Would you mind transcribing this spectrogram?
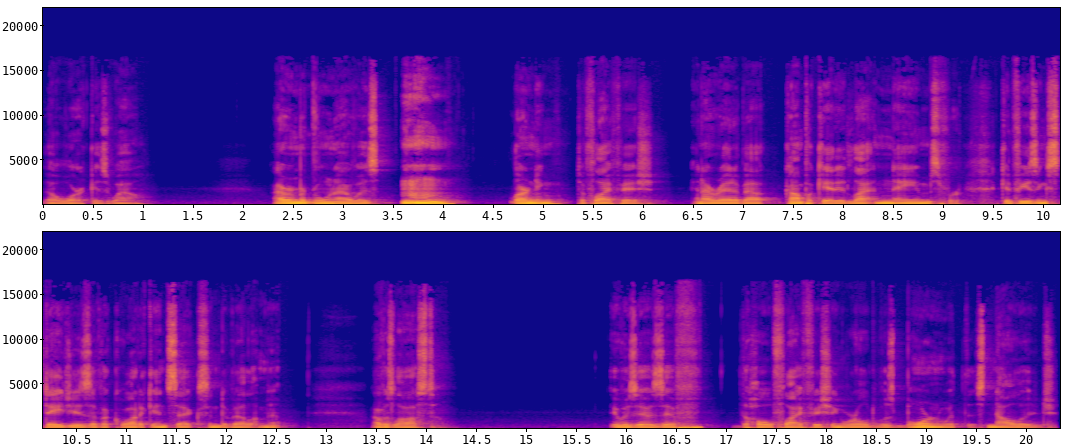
they'll work as well. I remember when I was learning to fly fish and I read about complicated Latin names for confusing stages of aquatic insects and development. I was lost. It was as if the whole fly fishing world was born with this knowledge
